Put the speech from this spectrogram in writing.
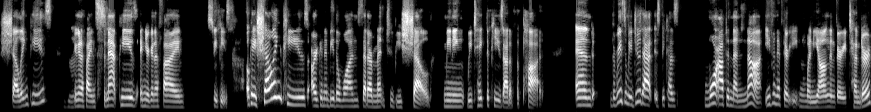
shelling peas, mm-hmm. you're going to find snap peas, and you're going to find sweet peas. Okay, shelling peas are going to be the ones that are meant to be shelled, meaning we take the peas out of the pod. And the reason we do that is because more often than not, even if they're eaten when young and very tender,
